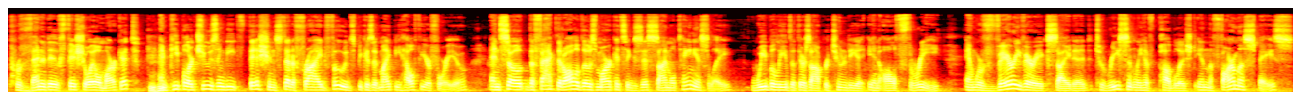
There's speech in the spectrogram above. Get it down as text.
preventative fish oil market mm-hmm. and people are choosing to eat fish instead of fried foods because it might be healthier for you and so the fact that all of those markets exist simultaneously we believe that there's opportunity in all three and we're very very excited to recently have published in the pharma space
